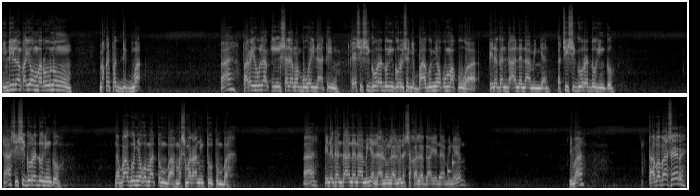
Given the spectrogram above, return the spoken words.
Hindi lang kayo ang marunong makipagdigma. Ha? Pareho lang, iisa lang ang buhay natin. Kaya sisiguraduhin ko rin sa inyo, bago nyo ako makuha, pinaghandaan na namin yan. At sisiguraduhin ko. Ha? Sisiguraduhin ko. Na bago nyo ako matumba, mas maraming tutumba. Ha? Pinaghandaan na namin yan, lalong-lalo na sa kalagayan namin ngayon. Di ba? Tama ba, sir?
